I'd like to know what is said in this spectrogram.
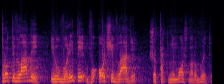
проти влади і говорити в очі владі, що так не можна робити.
